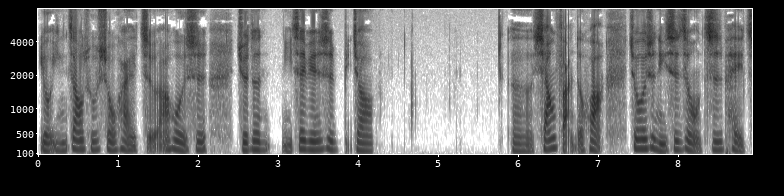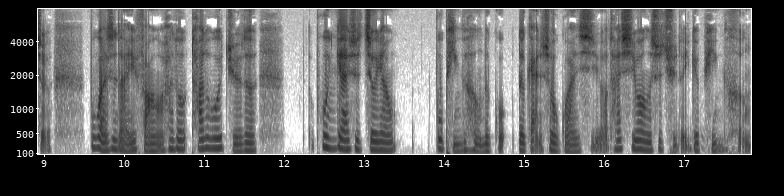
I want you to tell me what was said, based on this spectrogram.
有营造出受害者啊，或者是觉得你这边是比较，呃，相反的话，就会是你是这种支配者，不管是哪一方，他都他都会觉得不应该是这样。不平衡的过的感受关系哦，他希望的是取得一个平衡。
